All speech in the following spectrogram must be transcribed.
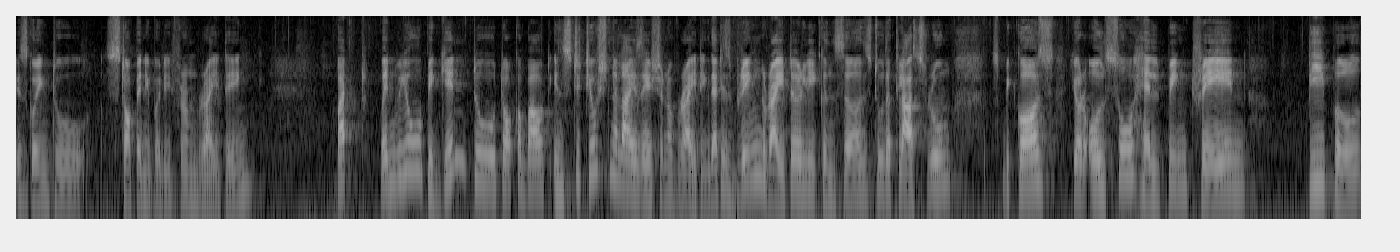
is going to stop anybody from writing. But when you begin to talk about institutionalization of writing that is bring writerly concerns to the classroom because you are also helping train people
